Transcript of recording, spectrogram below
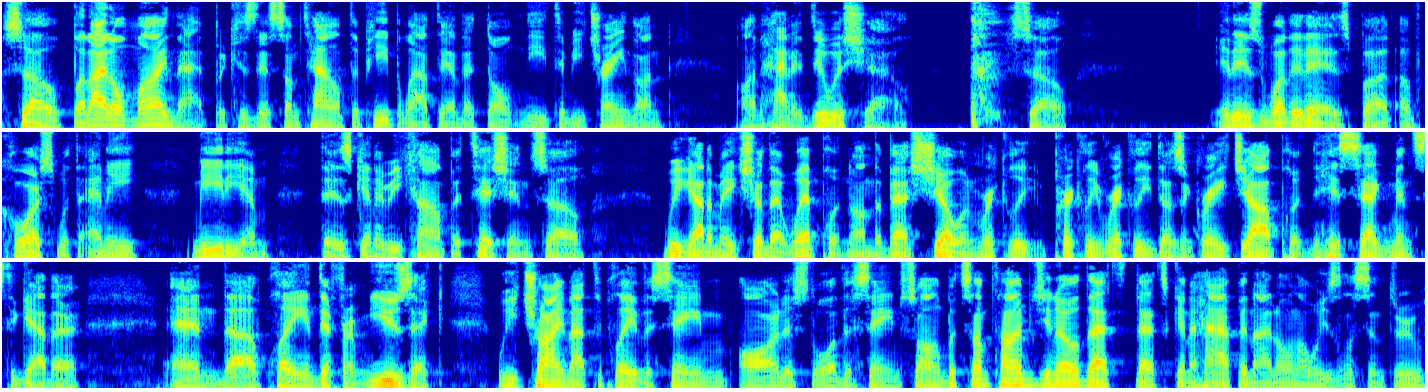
So, but I don't mind that because there's some talented people out there that don't need to be trained on on how to do a show. so, it is what it is. But of course, with any medium, there's going to be competition. So, we got to make sure that we're putting on the best show. And Rickly, Prickly Rickly does a great job putting his segments together and uh, playing different music. We try not to play the same artist or the same song, but sometimes you know that's that's going to happen. I don't always listen through.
